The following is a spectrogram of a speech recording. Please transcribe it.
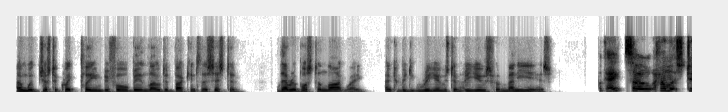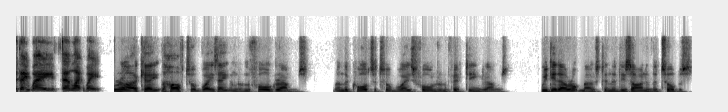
and with just a quick clean before being loaded back into the system. They're robust and lightweight and can be reused and reused for many years. Okay, so how much do they weigh if they're lightweight? Right, okay. The half tub weighs 804 grams and the quarter tub weighs 415 grams. We did our utmost in the design of the tubs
